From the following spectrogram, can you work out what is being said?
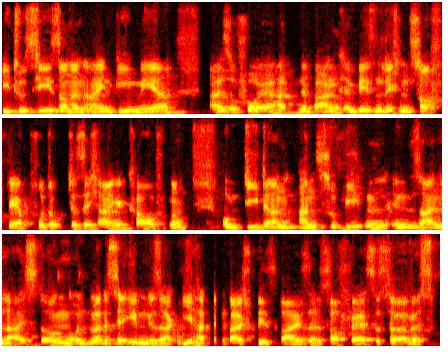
B2C, sondern ein B mehr. Also vorher hat eine Bank im Wesentlichen Softwareprodukte sich eingekauft, ne, um die dann anzubieten in seinen Leistungen. Und du hattest ja eben gesagt, wie hat denn beispielsweise Software as a Service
